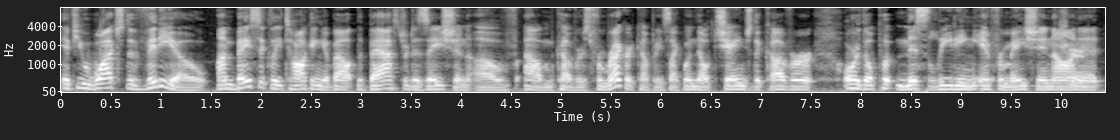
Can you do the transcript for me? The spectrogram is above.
if you watch the video, I'm basically talking about the bastardization of album covers from record companies, like when they'll change the cover or they'll put misleading information on Sure. it.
